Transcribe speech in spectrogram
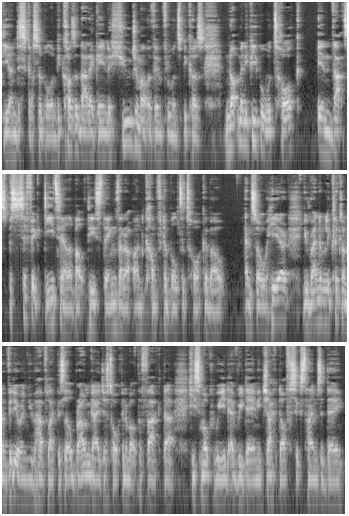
the undiscussable. And because of that, I gained a huge amount of influence because not many people would talk in that specific detail about these things that are uncomfortable to talk about. And so here you randomly clicked on a video and you have like this little brown guy just talking about the fact that he smoked weed every day and he jacked off six times a day.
